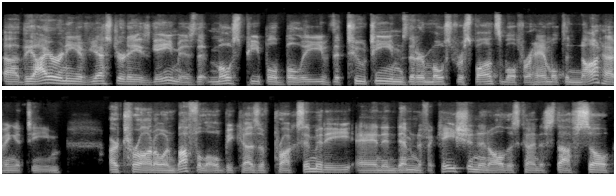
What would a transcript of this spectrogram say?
uh, the irony of yesterday's game is that most people believe the two teams that are most responsible for Hamilton not having a team are Toronto and Buffalo because of proximity and indemnification and all this kind of stuff. So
